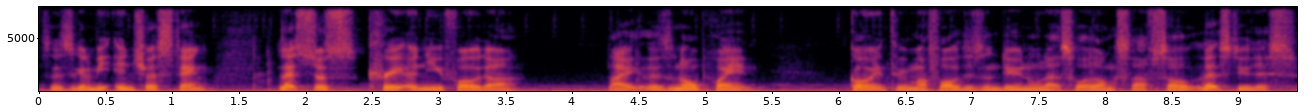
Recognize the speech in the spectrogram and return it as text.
So this is going to be interesting. Let's just create a new folder. Like there's no point going through my folders and doing all that sort of long stuff. So let's do this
